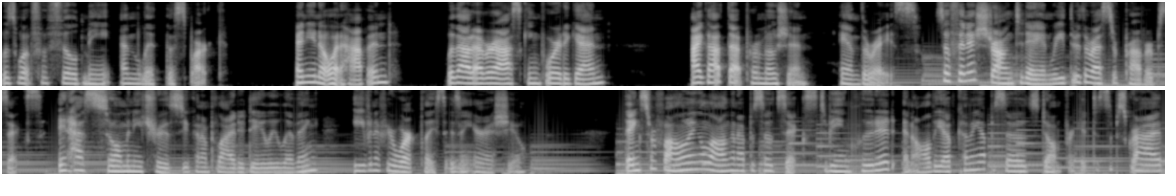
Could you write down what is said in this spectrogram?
was what fulfilled me and lit the spark. And you know what happened? without ever asking for it again, I got that promotion and the raise. So finish strong today and read through the rest of Proverbs 6. It has so many truths you can apply to daily living, even if your workplace isn't your issue. Thanks for following along on episode 6. To be included in all the upcoming episodes, don't forget to subscribe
